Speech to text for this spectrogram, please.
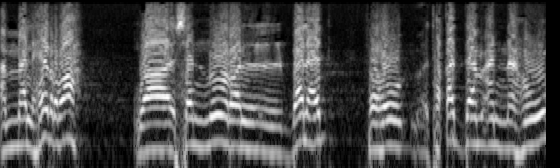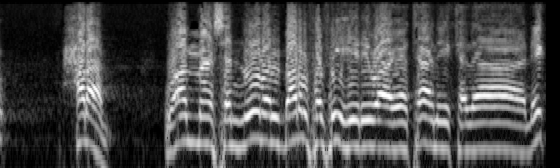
أما الهرة وسنور البلد فهو تقدم أنه حرام. وأما سنور البر ففيه روايتان كذلك.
